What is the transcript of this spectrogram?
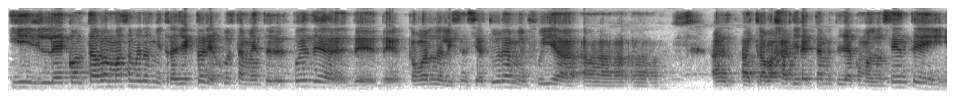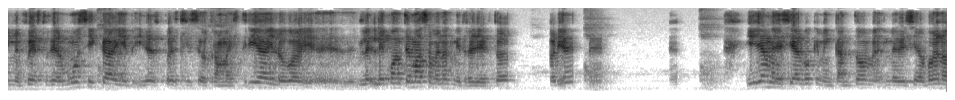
y le contaba más o menos mi trayectoria, justamente. Después de, de, acabar la licenciatura, me fui a, a, a, trabajar directamente ya como docente y, me fui a estudiar música y, después hice otra maestría y luego eh, le, conté más o menos mi trayectoria. Y ella me decía algo que me encantó, me, decía, bueno,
